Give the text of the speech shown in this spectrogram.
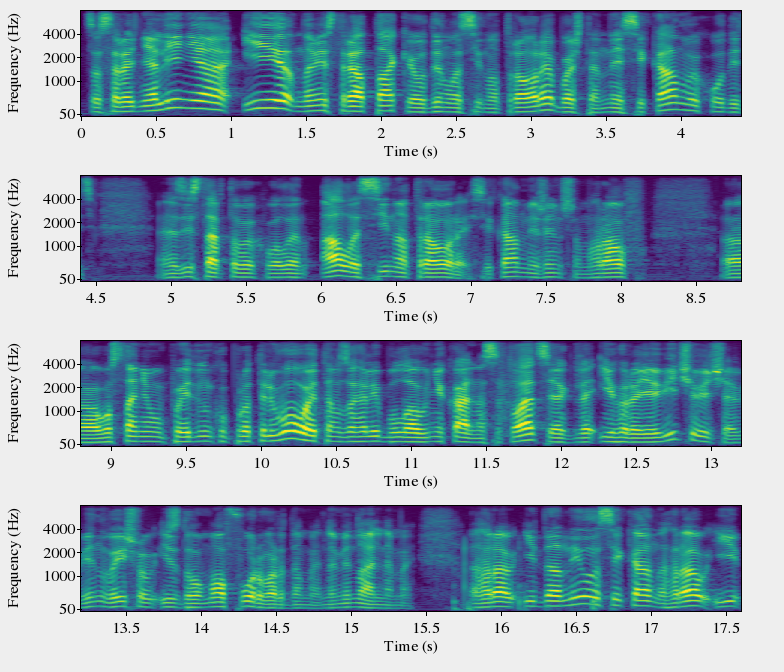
це середня лінія. І на містрі атаки один Ласіна Траоре. Бачите, не Сікан виходить е, зі стартових хвилин, а Ласіна Траоре. Сікан, між іншим, грав. Е, В останньому поєдинку проти Львова, і там взагалі була унікальна ситуація, як для Ігоря Явічевича. Він вийшов із двома форвардами номінальними. Грав і Данило Сікан, грав і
